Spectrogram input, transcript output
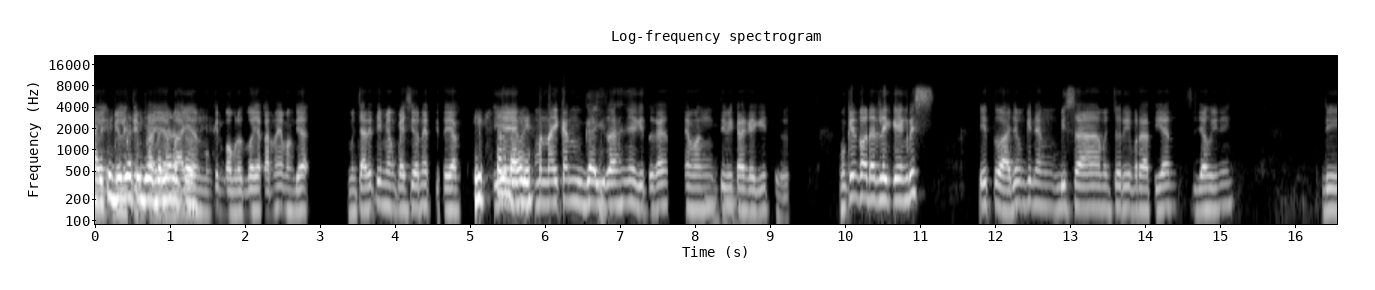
milih, itu milih juga tim kayak bener tuh. Bayern mungkin kalau menurut gue ya karena emang dia mencari tim yang passionate gitu yang hipster iya dia. menaikkan gairahnya gitu kan. Emang Mhm. tipikal kayak gitu. Mungkin kalau dari Liga Inggris itu aja mungkin yang bisa mencuri perhatian sejauh ini. Di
